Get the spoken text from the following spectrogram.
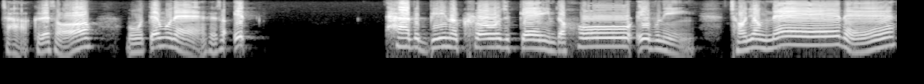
자, 그래서 뭐뭐 때문에 그래서 it had been a close game the whole evening. 저녁 내내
